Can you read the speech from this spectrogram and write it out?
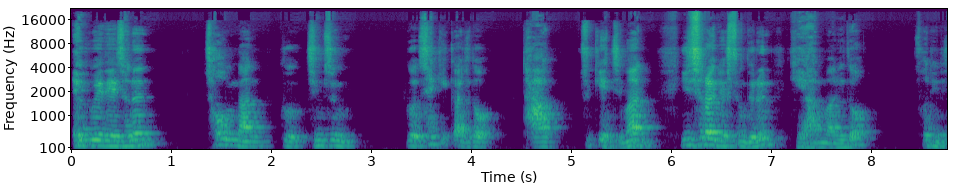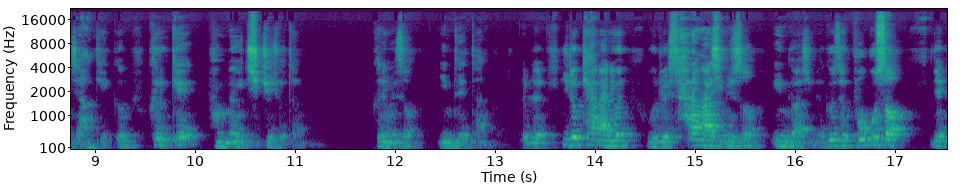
애굽에 대해서는 처음 난 그 짐승 그 새끼까지도 다 죽겠지만 이스라엘 백성들은 개 한 마리도 소리내지 않게끔 그렇게 분명히 지켜줬다는 겁니다. 그러면서 인도했다는 겁니다. 여러분들 이렇게 하나님은 우리를 사랑하시면서 인도하십니다. 그래서 보고서 이제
